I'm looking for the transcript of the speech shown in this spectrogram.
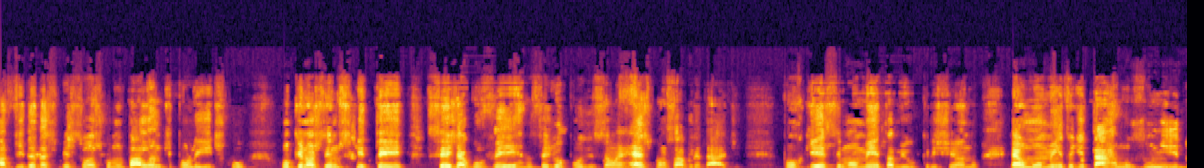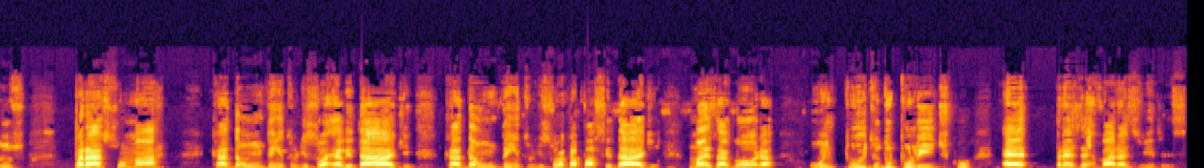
a vida das pessoas como um palanque político. O que nós temos que ter, seja governo, seja oposição, é responsabilidade. Porque esse momento, amigo Cristiano, é o momento de estarmos unidos para somar, cada um dentro de sua realidade, cada um dentro de sua capacidade, mas agora o intuito do político é preservar as vidas.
